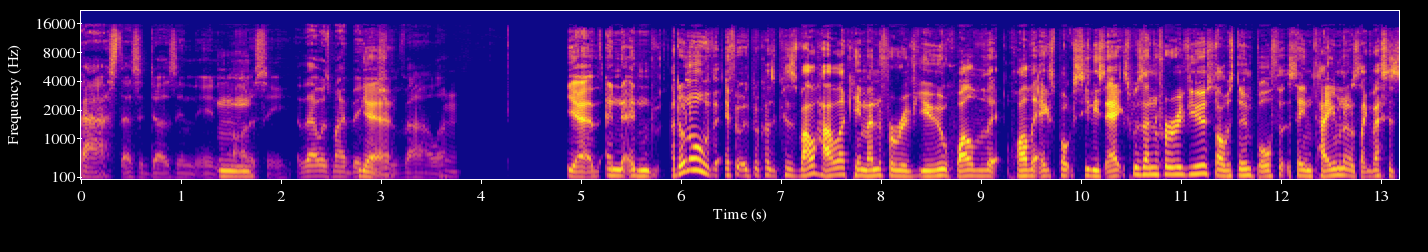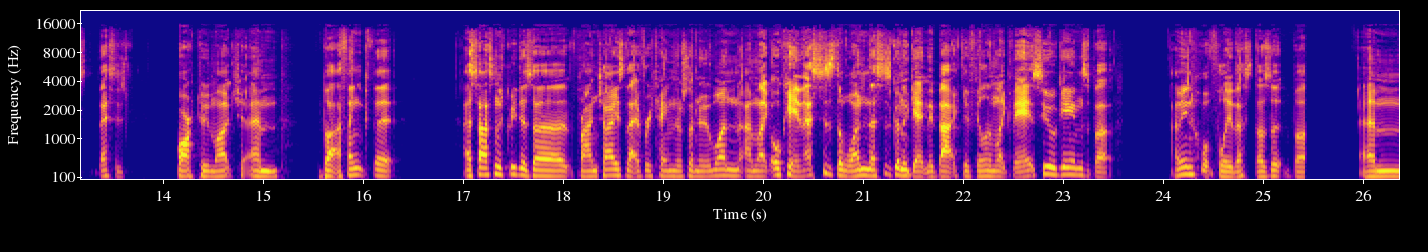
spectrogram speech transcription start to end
fast as it does in in Mm. Odyssey. That was my big Yeah. issue with Valhalla. Mm. Yeah, and and I don't know if, if it was because because Valhalla came in for review while the while the Xbox Series X was in for review, so I was doing both at the same time, and it was like this is this is far too much. Um, but I think that Assassin's Creed is a franchise that every time there's a new one, I'm like, okay, this is the one. This is going to get me back to feeling like the Ezio games. But I mean, hopefully this does it. But um,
